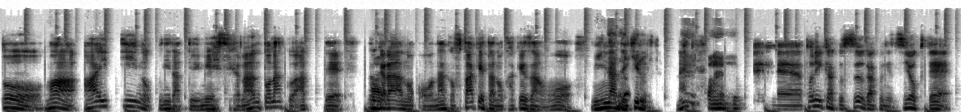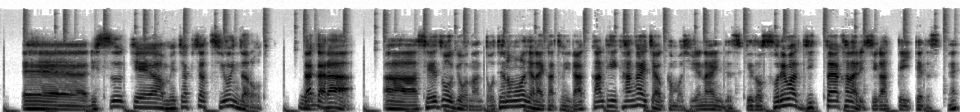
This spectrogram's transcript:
と、まあ、IT の国だっていうイメージがなんとなくあって、だから、あの、なんか二桁の掛け算をみんなできるみたいなね。はい、えー、とにかく数学に強くて、えー、理数系はめちゃくちゃ強いんだろうと。だから、あ製造業なんてお手の物じゃないかというふうに楽観的に考えちゃうかもしれないんですけど、それは実態はかなり違っていてですね。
